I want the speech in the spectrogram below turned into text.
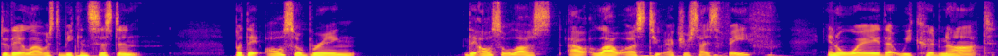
do they allow us to be consistent, but they also bring, they also allow us, allow us to exercise faith in a way that we could not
